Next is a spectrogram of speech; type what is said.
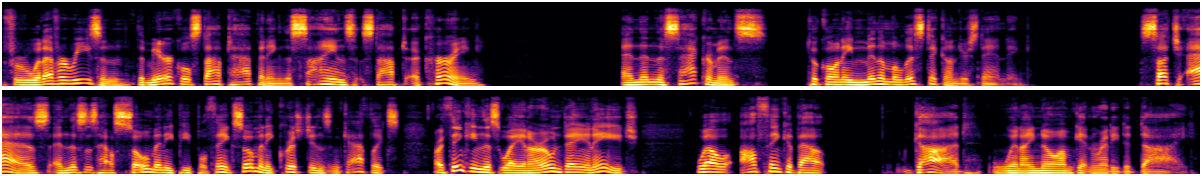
for whatever reason, the miracles stopped happening, the signs stopped occurring, and then the sacraments took on a minimalistic understanding such as, and this is how so many people think, so many Christians and Catholics are thinking this way in our own day and age. Well, I'll think about God when I know I'm getting ready to die.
